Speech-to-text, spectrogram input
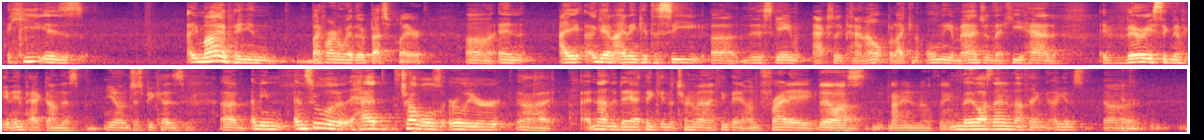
he is, in my opinion, by far and away their best player. Uh, and I again, I didn't get to see uh, this game actually pan out, but I can only imagine that he had a very significant impact on this. You know, just because uh, I mean, NSULA had troubles earlier. Uh, not in the day, I think in the tournament. I think they on Friday They uh, lost nine to nothing. they lost nine to nothing against uh,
